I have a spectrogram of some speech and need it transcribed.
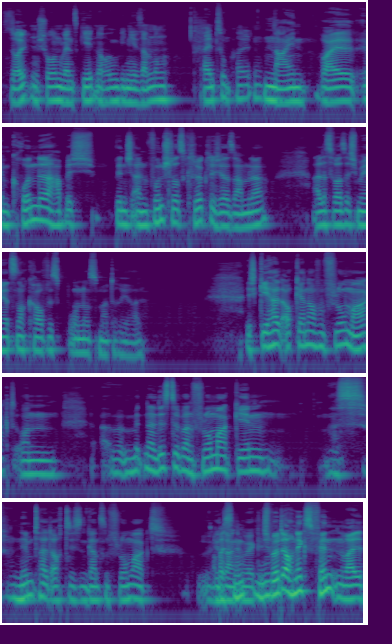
sollten schon, wenn es geht, noch irgendwie in die Sammlung Einzug halten? Nein, weil im Grunde habe ich, bin ich ein wunschlos glücklicher Sammler. Alles, was ich mir jetzt noch kaufe, ist Bonusmaterial. Ich gehe halt auch gerne auf den Flohmarkt und äh, mit einer Liste über den Flohmarkt gehen, das nimmt halt auch diesen ganzen Flohmarkt-Gedanken nimmt- weg. Ich würde auch nichts finden, weil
